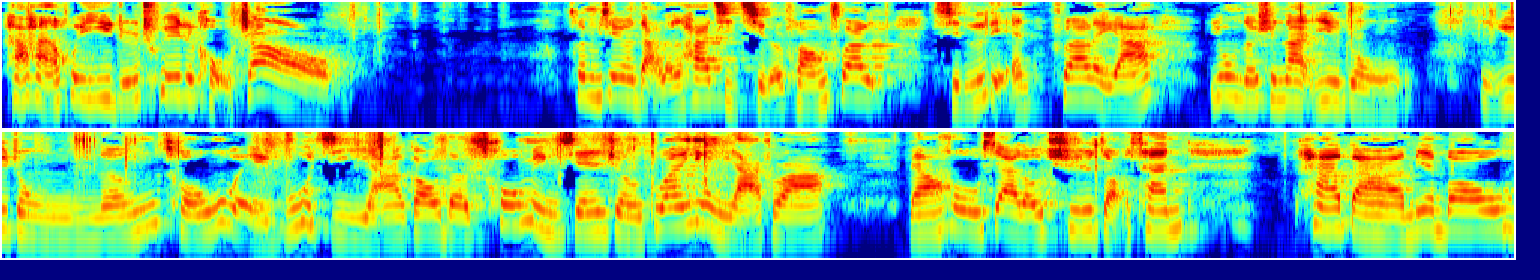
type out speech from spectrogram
他还会一直吹着口哨。聪明先生打了个哈欠，起了床，刷洗了脸，刷了牙，用的是那一种一种能从尾部挤牙膏的聪明先生专用牙刷，然后下楼吃早餐。他把面包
